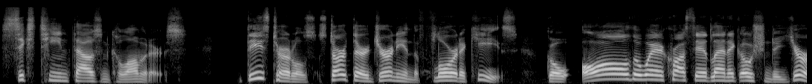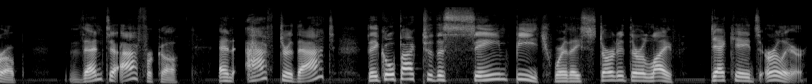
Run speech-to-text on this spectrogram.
16,000 kilometers. These turtles start their journey in the Florida Keys, go all the way across the Atlantic Ocean to Europe, then to Africa, and after that, they go back to the same beach where they started their life decades earlier.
